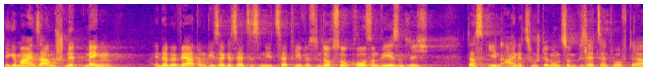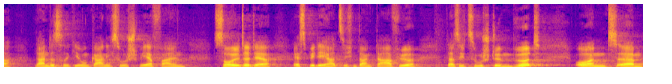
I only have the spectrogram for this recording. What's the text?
die gemeinsamen Schnittmengen in der Bewertung dieser Gesetzesinitiative sind doch so groß und wesentlich, dass Ihnen eine Zustimmung zum Gesetzentwurf der Landesregierung gar nicht so schwer fallen sollte. Der SPD herzlichen Dank dafür, dass sie zustimmen wird. Und ähm,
